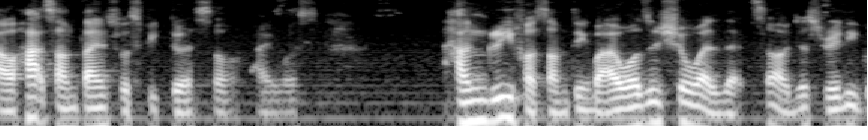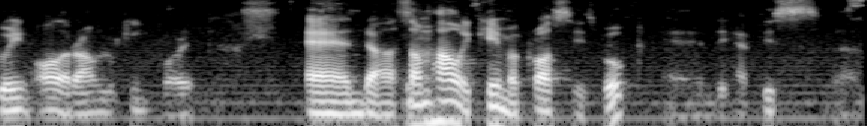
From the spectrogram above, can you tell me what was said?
our heart sometimes will speak to us so i was hungry for something but i wasn't sure what that. So i was just really going all around looking for it. And uh, somehow it came across his book and they have this um,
